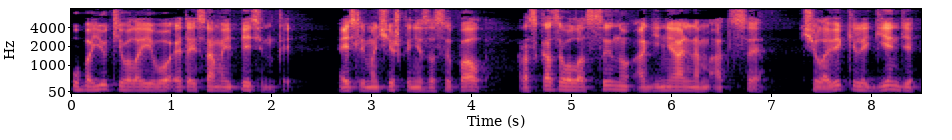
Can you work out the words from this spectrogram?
убаюкивала его этой самой песенкой. А если мальчишка не засыпал, рассказывала сыну о гениальном отце, человеке-легенде,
